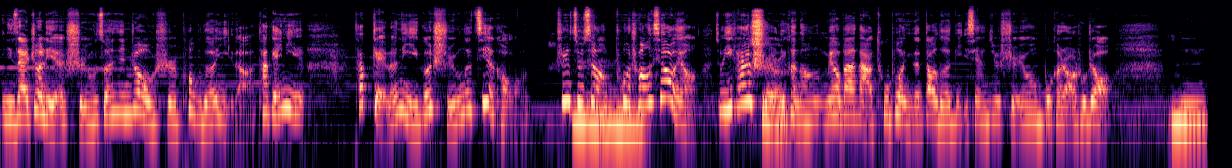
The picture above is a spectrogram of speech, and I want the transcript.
你在这里使用钻心咒是迫不得已的。他给你，他给了你一个使用的借口，这就像破窗效应。就一开始你可能没有办法突破你的道德底线去使用不可饶恕咒，嗯。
